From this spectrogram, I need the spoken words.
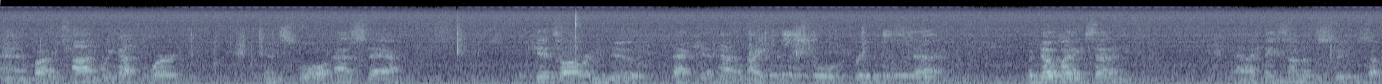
and by the time we got the word in school as staff, the kids already knew that kid had a knife in the school the previous day. But nobody said anything. And I think some of the students up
